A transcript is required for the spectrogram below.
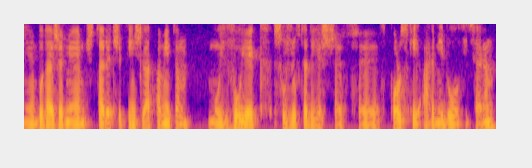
Nie wiem, bodajże miałem 4 czy 5 lat. Pamiętam, mój wujek służył wtedy jeszcze w, w polskiej armii, był oficerem.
